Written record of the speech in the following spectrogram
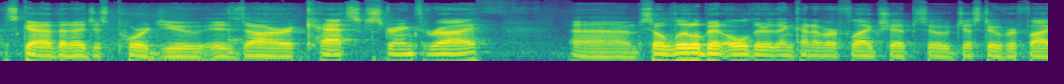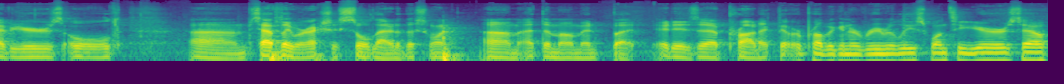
this guy that I just poured you is our cask strength rye. Um, so, a little bit older than kind of our flagship, so just over five years old. Um, sadly, we're actually sold out of this one um, at the moment, but it is a product that we're probably going to re-release once a year or so.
